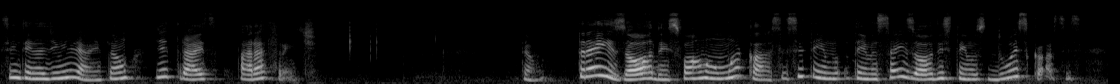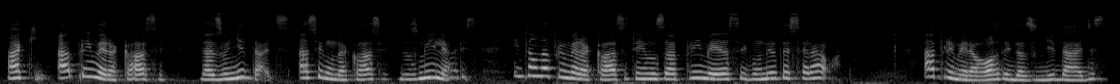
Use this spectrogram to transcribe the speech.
centena de milhar. Então, de trás para frente. Então, três ordens formam uma classe. Se temos, seis ordens, temos duas classes. Aqui, a primeira classe das unidades, a segunda classe dos milhares. Então, na primeira classe, temos a primeira, a segunda e a terceira ordem. A primeira ordem das unidades,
